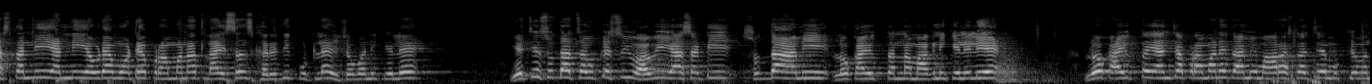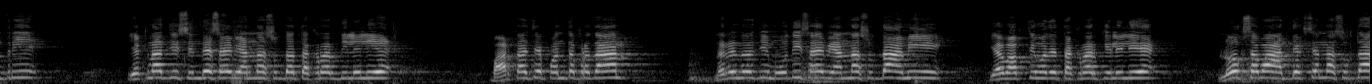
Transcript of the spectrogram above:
असताना यांनी एवढ्या मोठ्या प्रमाणात लायसन्स खरेदी कुठल्या हिशोबाने केले? याची सुद्धा चौकशी व्हावी यासाठी सुद्धा आम्ही लोकायुक्तांना मागणी केलेली आहे. लोक आयुक्त यांच्याप्रमाणेच आम्ही महाराष्ट्राचे मुख्यमंत्री एकनाथजी शिंदे साहेब यांना सुद्धा तक्रार दिलेली आहे. भारताचे पंतप्रधान नरेंद्रजी मोदी साहेब यांना सुद्धा आम्ही या बाबतीमध्ये तक्रार केलेली आहे. लोकसभा अध्यक्षांना सुद्धा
